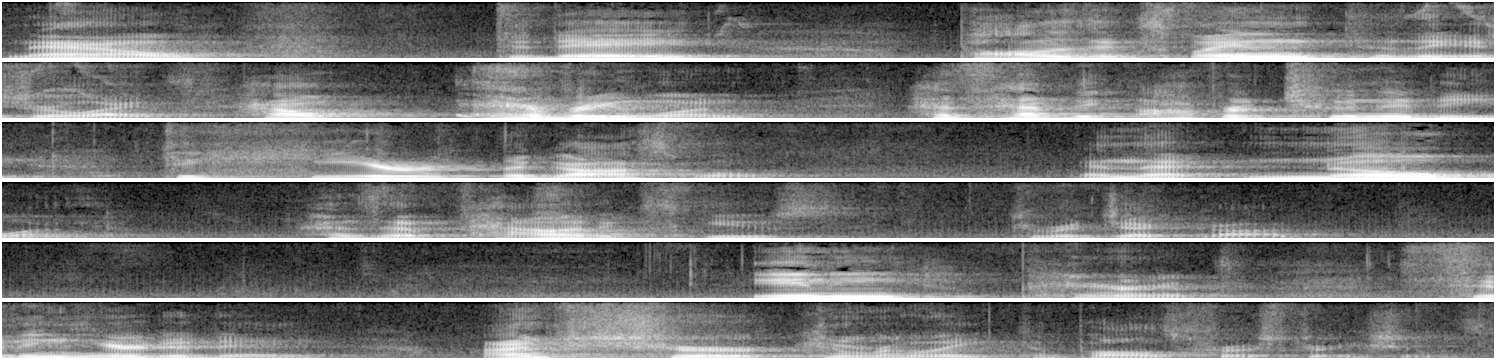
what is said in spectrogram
Now, today, Paul is explaining to the Israelites how everyone has had the opportunity to hear the gospel and that no one has a valid excuse to reject God. Any parent sitting here today, I'm sure, can relate to Paul's frustrations.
